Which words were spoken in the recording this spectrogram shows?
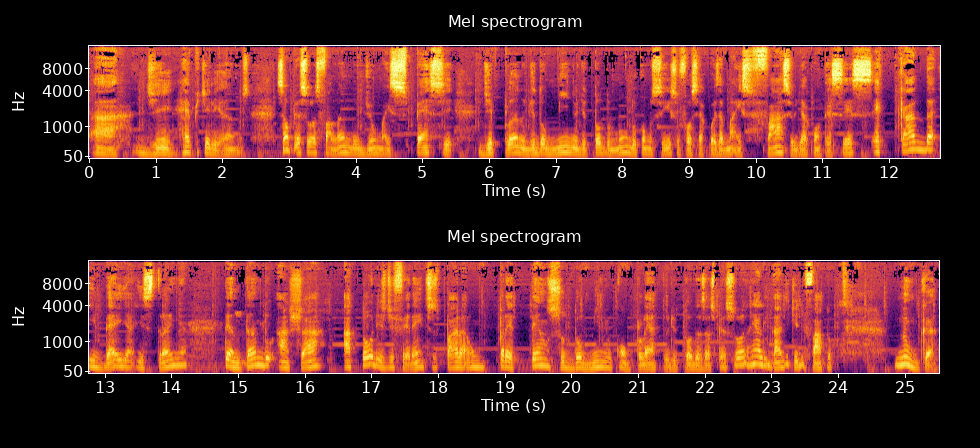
ah, de reptilianos, são pessoas falando de uma espécie de plano de domínio de todo mundo, como se isso fosse a coisa mais fácil de acontecer. É cada ideia estranha tentando achar atores diferentes para um pretenso domínio completo de todas as pessoas, realidade que de fato nunca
